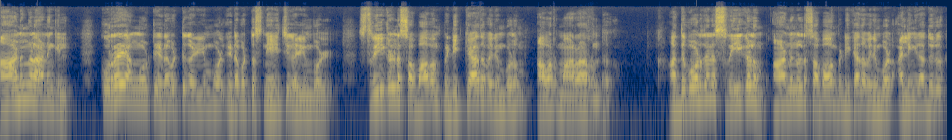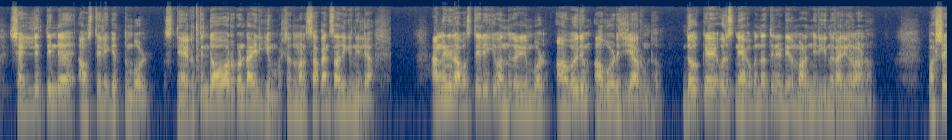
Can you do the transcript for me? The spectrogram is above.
ആണുങ്ങളാണെങ്കിൽ കുറേ അങ്ങോട്ട് ഇടപെട്ട് കഴിയുമ്പോൾ ഇടപെട്ട് സ്നേഹിച്ച് കഴിയുമ്പോൾ സ്ത്രീകളുടെ സ്വഭാവം പിടിക്കാതെ വരുമ്പോഴും അവർ മാറാറുണ്ട്. അതുപോലെ തന്നെ സ്ത്രീകളും ആണുങ്ങളുടെ സ്വഭാവം പിടിക്കാതെ വരുമ്പോൾ അല്ലെങ്കിൽ അതൊരു ശല്യത്തിന്റെ അവസ്ഥയിലേക്ക് എത്തുമ്പോൾ സ്നേഹത്തിന്റെ ഓവർ കൊണ്ടായിരിക്കും. പക്ഷെ അത് മനസ്സാക്കാൻ സാധിക്കുന്നില്ല. അങ്ങനെ ഒരു അവസ്ഥയിലേക്ക് വന്നു കഴിയുമ്പോൾ അവരും അവോയ്ഡ് ചെയ്യാറുണ്ട്. ഇതൊക്കെ ഒരു സ്നേഹബന്ധത്തിനിടയിൽ മറിഞ്ഞിരിക്കുന്ന കാര്യങ്ങളാണ്. പക്ഷേ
